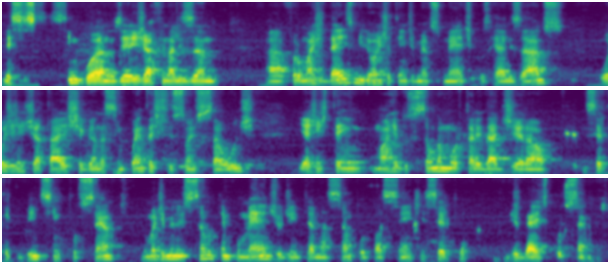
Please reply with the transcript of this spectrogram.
nesses cinco anos, e aí já finalizando, uh, foram mais de 10 milhões de atendimentos médicos realizados. Hoje a gente já está chegando a 50 instituições de saúde e a gente tem uma redução da mortalidade geral em cerca de 25%, e uma diminuição do tempo médio de internação por paciente em cerca de 10%.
